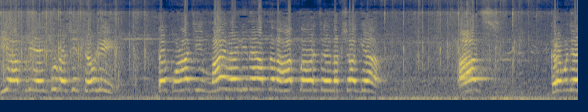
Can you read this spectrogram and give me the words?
ही आपली एकजूट अशी ठेवली तर कोणाची माय व्हॅली नाही आपल्याला हात लावायचं लक्षात घ्या. आज खरं म्हणजे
